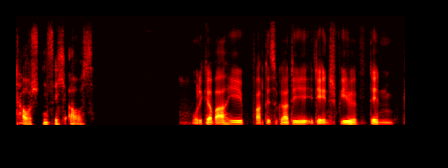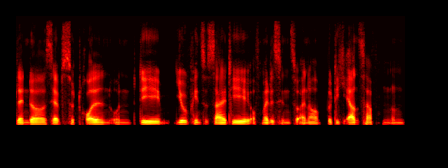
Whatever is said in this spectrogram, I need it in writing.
tauschten sich aus. Monika Wahi brachte sogar die Idee ins Spiel, den Blender selbst zu trollen und die European Society of Medicine zu einer wirklich ernsthaften und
